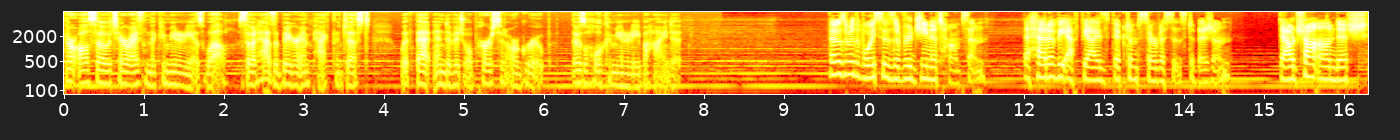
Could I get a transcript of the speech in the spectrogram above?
they're also terrorizing the community as well. So, it has a bigger impact than just with that individual person or group. There's a whole community behind it. Those were the voices of Regina Thompson, the head of the FBI's Victim Services Division, Daud Shah Ondish,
